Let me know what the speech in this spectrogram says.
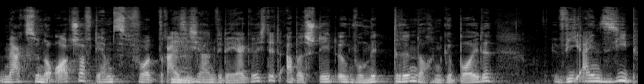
merkst du eine Ortschaft, die haben es vor 30 Jahren wieder hergerichtet, aber es steht irgendwo mit drin, doch ein Gebäude, wie ein Sieb,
